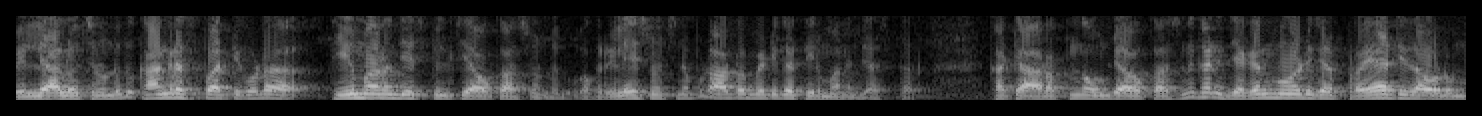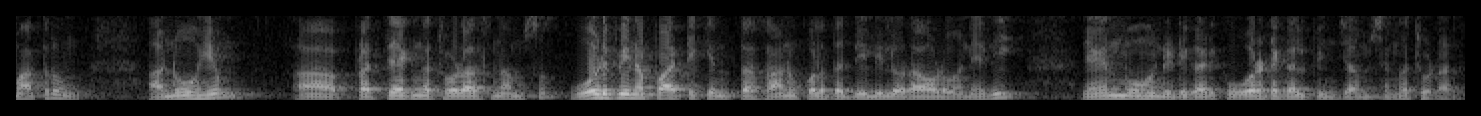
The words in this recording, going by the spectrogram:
వెళ్ళే ఆలోచన ఉండదు. కాంగ్రెస్ పార్టీ కూడా తీర్మానం చేసి పిలిచే అవకాశం ఉండదు. ఒక రిలేషన్ వచ్చినప్పుడు ఆటోమేటిక్గా తీర్మానం చేస్తారు. కాబట్టి ఆ రకంగా ఉండే అవకాశం ఉంది. కానీ జగన్మోహన్ రెడ్డి గారి ప్రయారిటీ రావడం మాత్రం అనూహ్యం. ప్రత్యేకంగా చూడాల్సిన అంశం ఓడిపోయిన పార్టీకి ఇంత సానుకూలత ఢిల్లీలో రావడం అనేది జగన్మోహన్ రెడ్డి గారికి ఊరట కల్పించే అంశంగా చూడాలి.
